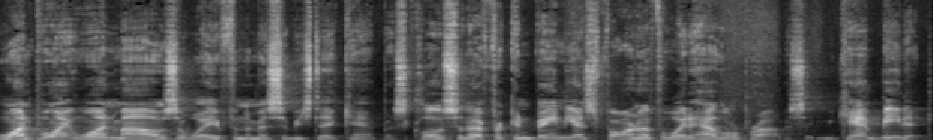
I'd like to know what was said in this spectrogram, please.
1.1 miles away from the Mississippi State campus. Close enough for convenience, far enough away to have a little privacy. You can't beat it.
